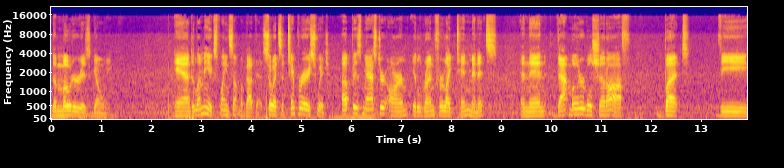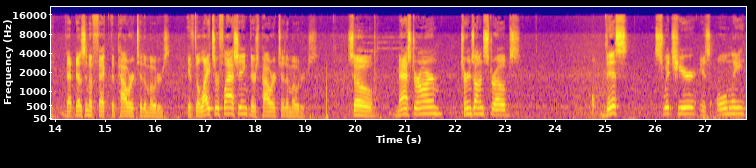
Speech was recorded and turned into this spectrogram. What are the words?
the motor is going. And let me explain something about that. So it's a temporary switch. Up is master arm. It'll run for like 10 minutes. And then that motor will shut off. But the that doesn't affect the power to the motors. If the lights are flashing, there's power to the motors. So master arm turns on strobes. This switch here is only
